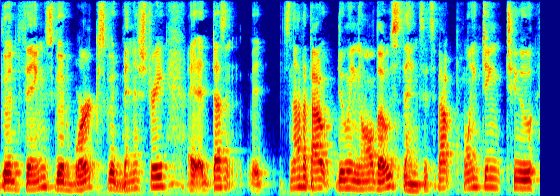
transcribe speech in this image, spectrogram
good things, good works, good ministry. It doesn't, it's not about doing all those things. It's about pointing to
